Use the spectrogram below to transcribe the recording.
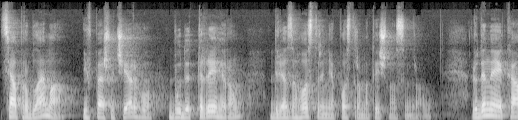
ця проблема, і в першу чергу, буде тригером для загострення посттравматичного синдрому. Людина, яка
